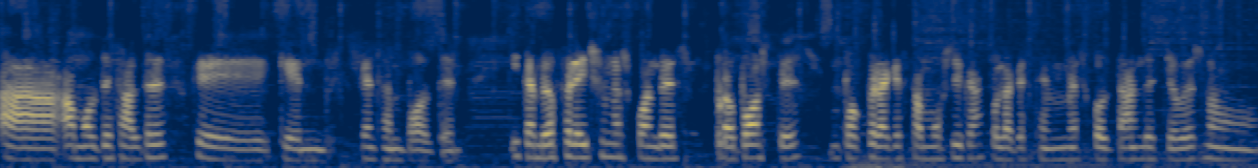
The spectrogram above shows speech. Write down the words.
a, a moltes altres que, que, ens, que ens envolten. I també ofereix unes quantes propostes, un poc per a aquesta música, con la que estem escoltant dels joves no,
